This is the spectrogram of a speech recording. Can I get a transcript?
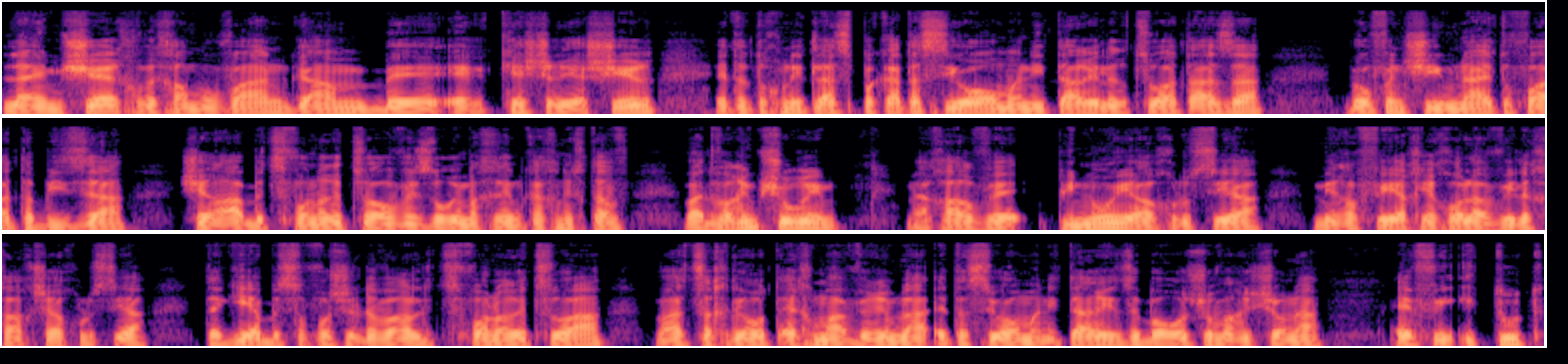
להמשך, וכמובן גם בקשר ישיר את התוכנית לאספקת הסיוע ההומניטרי לרצועת עזה באופן שימנע את תופעת הביזה שאירעה בצפון הרצועה ובאזורים אחרים, כך נכתב, והדברים קשורים, מאחר ופינוי האוכלוסייה מרפיח יכול להביא לכך שהאוכלוסייה תגיע בסופו של דבר לצפון הרצועה, ואז צריך לראות איך מעבירים לה את הסיוע ההומניטרי, זה בראש ובראשונה אפי איתות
